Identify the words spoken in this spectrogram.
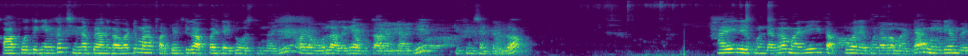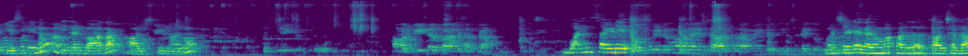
కాకపోతే కనుక చిన్న ప్యాన్ కాబట్టి మనకు పర్ఫెక్ట్గా అప్పాయి టైప్ వస్తున్నాయి. వాళ్ళ ఊర్లో అలాగే అమ్ముతారంట అవి టిఫిన్ సెంటర్లో. హై లేకుండా మరీ తక్కువ లేకుండా అన్నమాట. మీడియం పెట్టేసి నేను దీన్ని బాగా కాలుస్తున్నాను. వన్ సైడే. వన్ సైడే కదమ్మా కాల్ కాల్చలా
